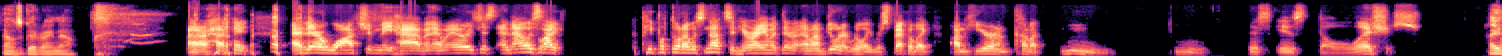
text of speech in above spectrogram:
Sounds good right now. All right. and they're watching me having, and it was just, and that was like, people thought I was nuts. And here I am at dinner, and I'm doing it really respectful. Like I'm here and I'm kind of like, hmm, hmm, this is delicious. How you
